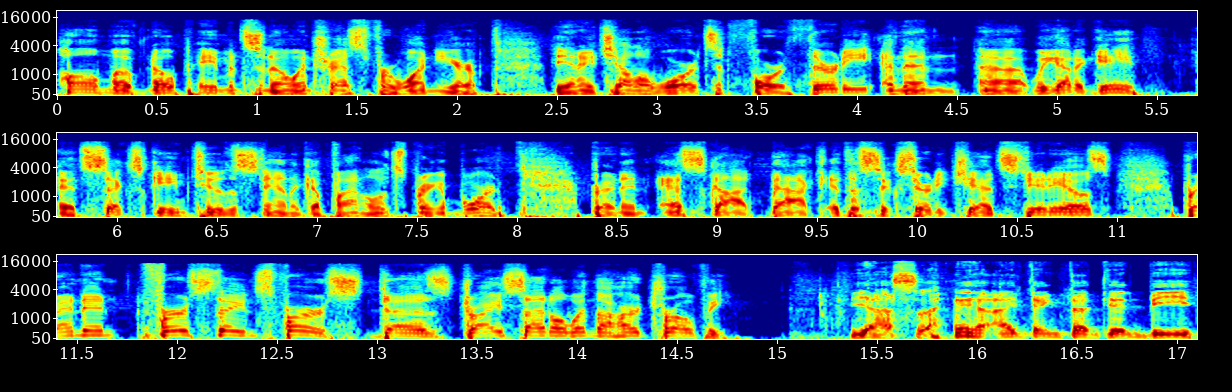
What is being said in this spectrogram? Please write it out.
home of no payments and no interest for one year. The NHL awards at 4:30, and then uh, we got a game at six, game two of the Stanley Cup final. Let's bring aboard Brendan Escott back at the 630 CHED Studios. Brendan, first things first, does Draisaitl win the Hart Trophy? Yes, I think that did be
